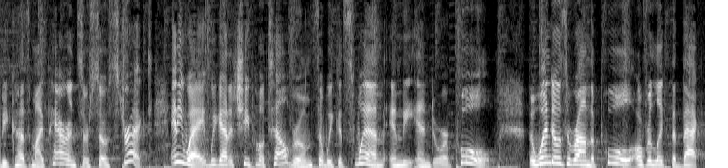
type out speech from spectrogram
because my parents are so strict. Anyway, we got a cheap hotel room so we could swim in the indoor pool. The windows around the pool overlooked the back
